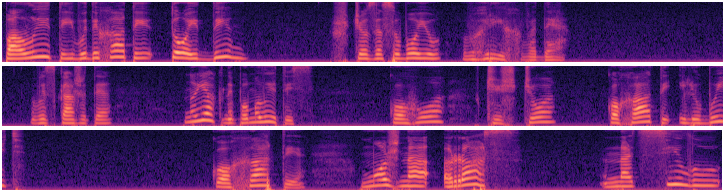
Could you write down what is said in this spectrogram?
палити й видихати той дим, що за собою в гріх веде. Ви скажете, ну як не помилитись, кого чи що кохати і любить? Кохати можна раз на цілу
